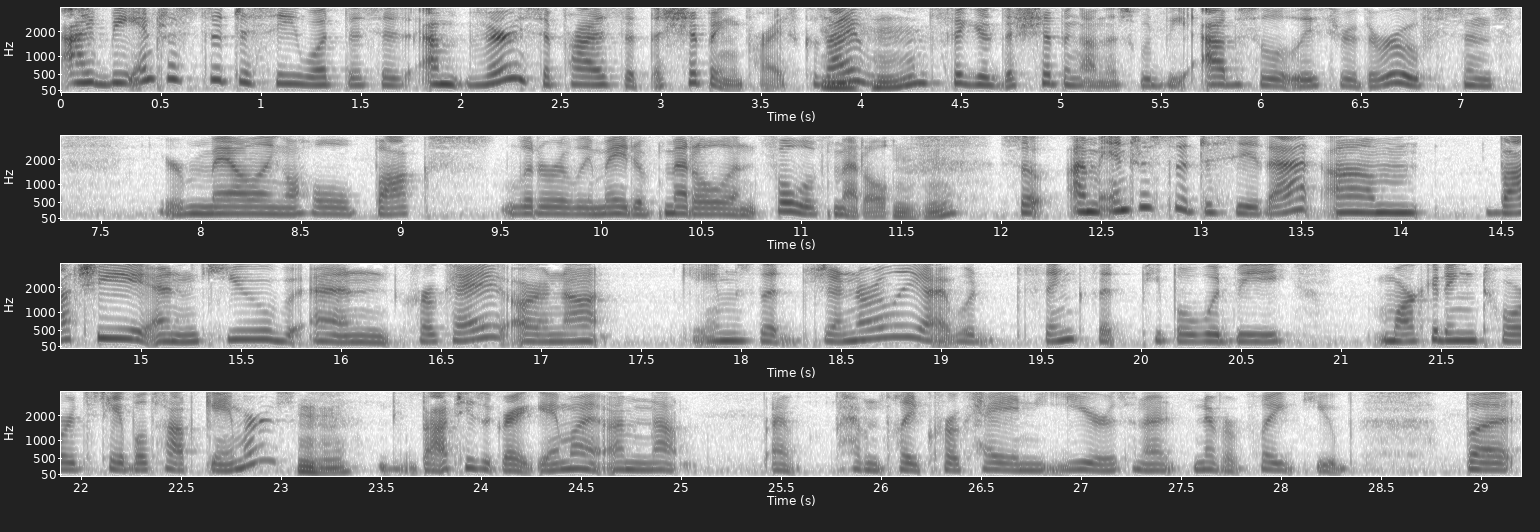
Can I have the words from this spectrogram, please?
I'd be interested to see what this is. I'm very surprised at the shipping price because I mm-hmm. figured the shipping on this would be absolutely through the roof since you're mailing a whole box literally made of metal and full of metal. So I'm interested to see that. Um, Bocce and Kubb and Croquet are not games that generally I would think that people would be marketing towards tabletop gamers. Bocce's a great game. I, I'm not. I haven't played Croquet in years, and I've never played Kubb. But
